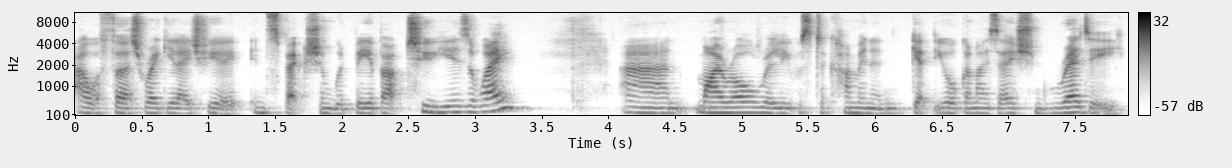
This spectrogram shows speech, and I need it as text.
our first regulatory inspection would be about two years away. And my role really was to come in and get the organisation ready.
